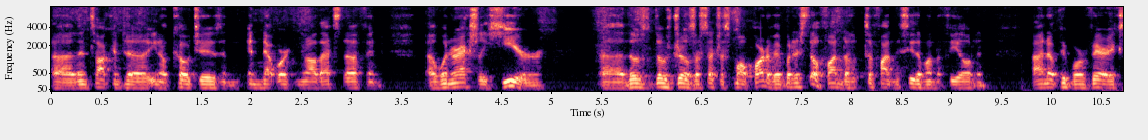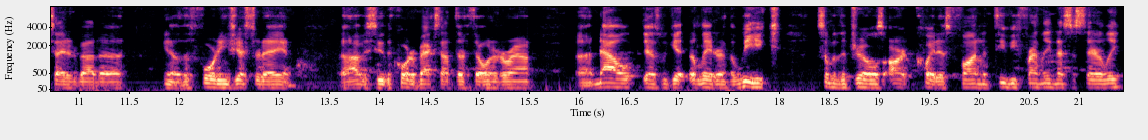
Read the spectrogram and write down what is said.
uh, then talking to you know coaches and, and, networking and all that stuff. And uh, when they're actually here, uh, those those drills are such a small part of it, but it's still fun to, to finally see them on the field. And I know people were very excited about uh, you know the 40s yesterday, and uh, obviously the quarterbacks out there throwing it around. Uh, now, as we get later in the week, some of the drills aren't quite as fun and TV friendly necessarily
